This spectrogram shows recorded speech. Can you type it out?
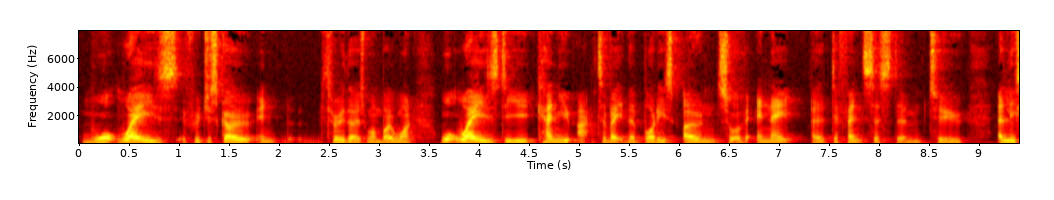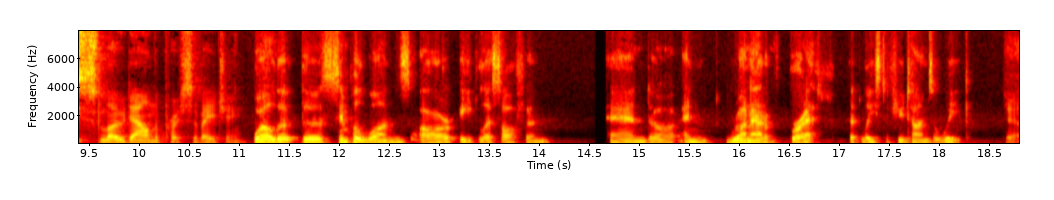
what ways, if we just go in through those one by one, what ways do you can you activate the body's own sort of innate uh, defense system to at least slow down the process of aging? Well, the, the simple ones are eat less often and uh, and run out of breath at least a few times a week. Yeah,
